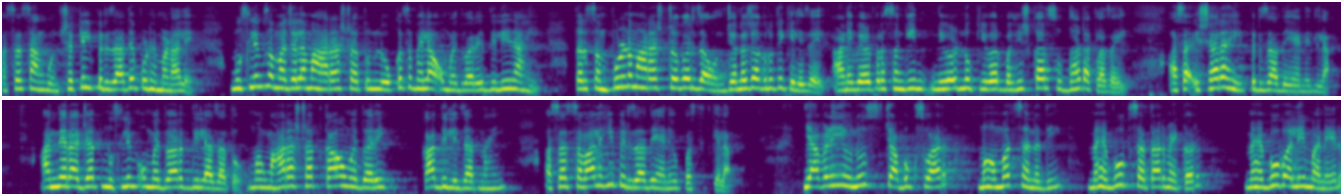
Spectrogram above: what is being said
असं सांगून शकील पिरजादे पुढे म्हणाले मुस्लिम समाजाला महाराष्ट्रातून लोकसभेला उमेदवारी दिली नाही तर संपूर्ण महाराष्ट्रभर जाऊन जनजागृती केली जाईल आणि वेळप्रसंगी निवडणुकीवर बहिष्कार सुद्धा टाकला जाईल असा इशाराही पिरजादे यांनी दिला. अन्य राज्यात मुस्लिम उमेदवार दिला जातो मग महाराष्ट्रात का उमेदवारी का दिली जात नाही? असा सवालही पिरजादे यांनी उपस्थित केला. यावेळी युनुस चाबुकस्वार मोहम्मद सनदी मेहबूब सतारमेकर मेहबूब अली मनेर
